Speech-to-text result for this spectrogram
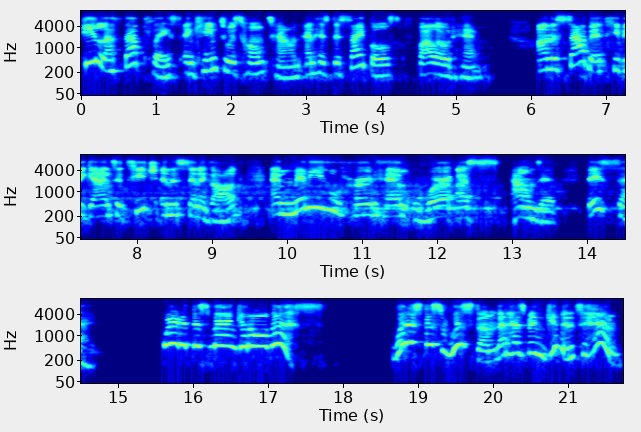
he left that place and came to his hometown, and his disciples followed him. On the Sabbath, he began to teach in the synagogue, and many who heard him were astounded. They said, where did this man get all this? What is this wisdom that has been given to him?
